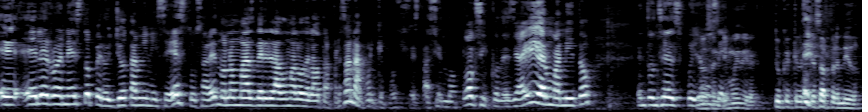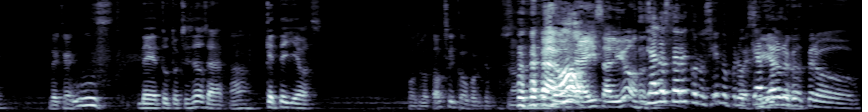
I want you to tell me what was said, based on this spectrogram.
eh, él erró en esto, pero yo también hice esto, ¿sabes? No nomás ver el lado malo de la otra persona, porque pues está siendo tóxico desde ahí, hermanito. Entonces, pues yo Lo no sentí sé. muy directo. ¿Tú qué crees que has aprendido ¿De qué? Uf, de tu toxicidad? O sea, Ah, ¿qué te llevas? pues lo tóxico, porque pues... No, No. de ahí salió. ya lo está reconociendo, pero Pues ¿qué sí, Ya hace? lo recuerdo, pero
